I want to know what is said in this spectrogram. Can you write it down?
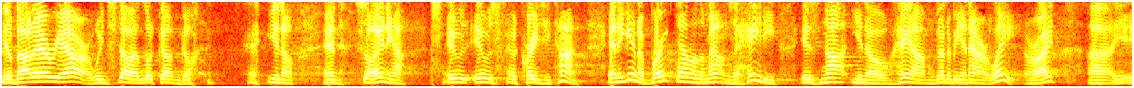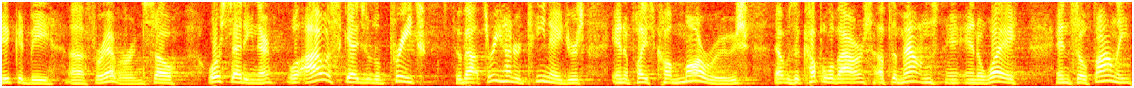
know, about every hour, we'd still I'd look up and go, you know. And so, anyhow, it was, it was a crazy time. And again, a breakdown on the mountains of Haiti is not, you know, hey, I'm going to be an hour late, all right? Uh, it could be uh, forever. And so we're sitting there. Well, I was scheduled to preach to about 300 teenagers in a place called Mare Rouge. That was a couple of hours up the mountain and away. And so finally,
